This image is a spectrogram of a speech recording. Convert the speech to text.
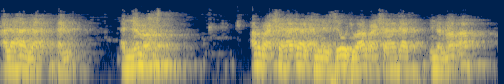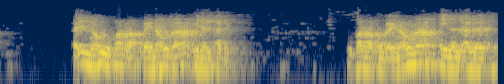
على هذا النمط أربع شهادات من الزوج وأربع شهادات من المرأة فإنه يفرق بينهما إلى الأبد. يفرق بينهما إلى الأبد.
